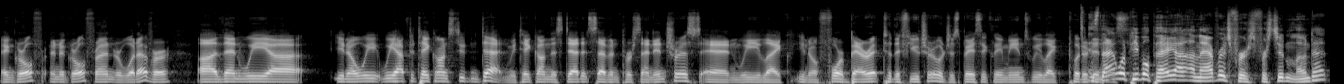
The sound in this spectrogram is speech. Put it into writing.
and girlfriend and a girlfriend or whatever, uh, then we. Uh, you know, we, we have to take on student debt and we take on this debt at 7% interest and we like, you know, forbear it to the future, which just basically means we like put it Is that this- what people pay on, on average for, for student loan debt?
